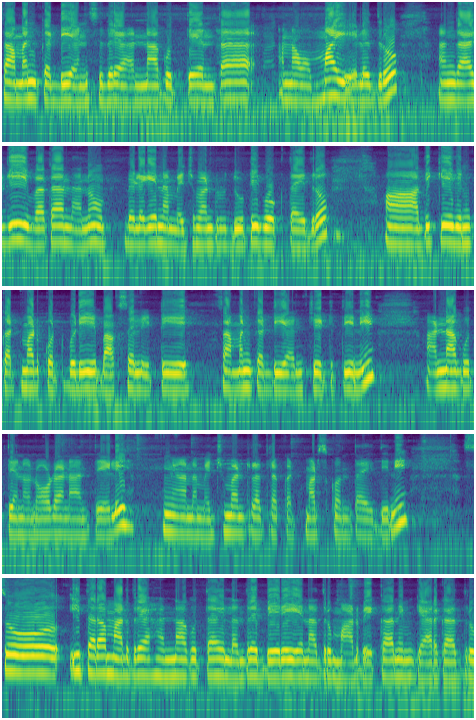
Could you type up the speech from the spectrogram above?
ಸಾಮಾನು ಕಡ್ಡಿ ಅನಿಸಿದ್ರೆ ಹಣ್ಣಾಗುತ್ತೆ ಅಂತ ನಮ್ಮಮ್ಮ ಹೇಳಿದ್ರು. ಹಂಗಾಗಿ ಇವಾಗ ನಾನು ಬೆಳಗ್ಗೆ ನಮ್ಮ ಯಜಮಾನ್ರು ಡ್ಯೂಟಿಗೆ ಹೋಗ್ತಾಯಿದ್ರು ಅದಕ್ಕೆ ಇದನ್ನು ಕಟ್ ಮಾಡಿ ಕೊಟ್ಬಿಡಿ ಬಾಕ್ಸಲ್ಲಿ ಇಟ್ಟು ಸಾಮಾನು ಕಡ್ಡಿ ಹಂಚಿಡ್ತೀನಿ ಹಣ್ಣಾಗುತ್ತೇನೋ ನೋಡೋಣ ಅಂತೇಳಿ ಆ, ನಮ್ಮ ಯಜಮಾನ್ರ ಹತ್ರ ಕಟ್ ಮಾಡಿಸ್ಕೊತಾ ಇದ್ದೀನಿ. ಸೊ ಈ ಥರ ಮಾಡಿದ್ರೆ ಹಣ್ಣಾಗುತ್ತಾ ಇಲ್ಲಾಂದರೆ ಬೇರೆ ಏನಾದರೂ ಮಾಡಬೇಕಾ? ನಿಮ್ಗೆ ಯಾರಿಗಾದರೂ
